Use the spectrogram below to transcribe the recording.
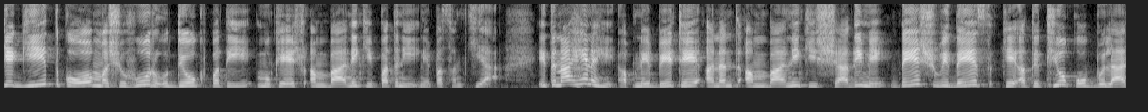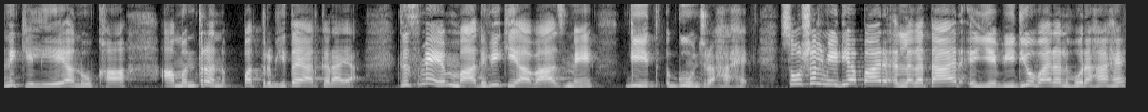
के गीत को मशहूर उद्योगपति मुकेश अंबानी की पत्नी ने पसंद किया। इतना ही नहीं, अपने बेटे अनंत अंबानी की शादी में देश विदेश के अतिथियों को बुलाने के लिए अनोखा आमंत्रण पत्र भी तैयार कराया, जिसमें माधवी की आवाज़ में गीत गूंज रहा है। सोशल मीडिया पर लगातार ये वीडियो वायरल हो रहा है।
